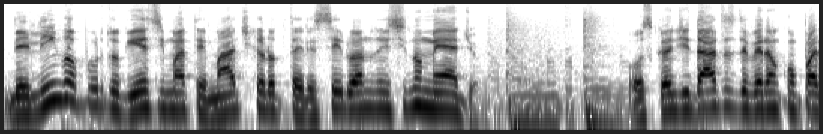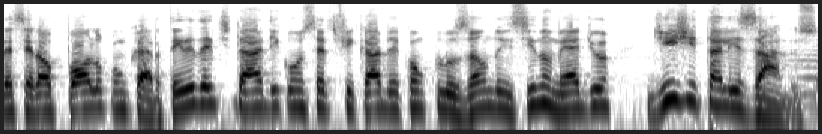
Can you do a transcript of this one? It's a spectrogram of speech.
de língua portuguesa e matemática do terceiro ano do ensino médio. Os candidatos deverão comparecer ao polo com carteira de identidade e com certificado de conclusão do ensino médio digitalizados.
